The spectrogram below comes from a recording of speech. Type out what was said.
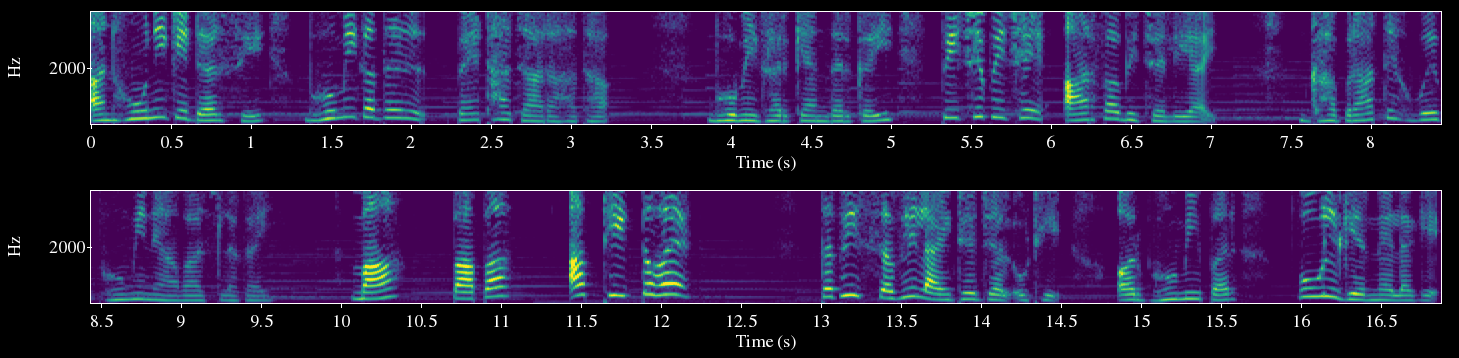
अनहोनी के डर से भूमि का दिल बैठा जा रहा था। भूमि घर के अंदर गई पीछे पीछे आरफा भी चली आई। घबराते हुए भूमि ने आवाज़ लगाई, माँ, पापा, आप ठीक तो है? तभी सभी लाइटें जल उठी और भूमि पर फूल गिरने लगे।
